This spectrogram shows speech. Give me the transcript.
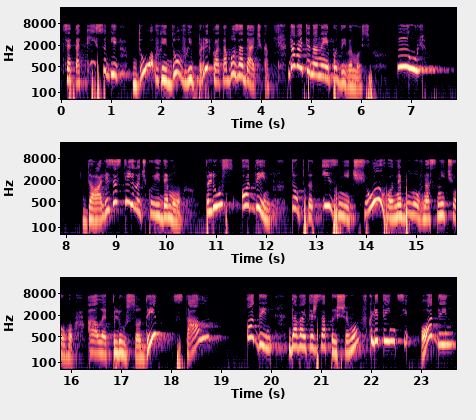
Це такий собі довгий-довгий приклад або задачка. Давайте на неї подивимось. Нуль. Далі за стрілочкою йдемо. Плюс один. Тобто із нічого не було в нас нічого, але плюс один стало один. Давайте ж запишемо в клітинці один.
